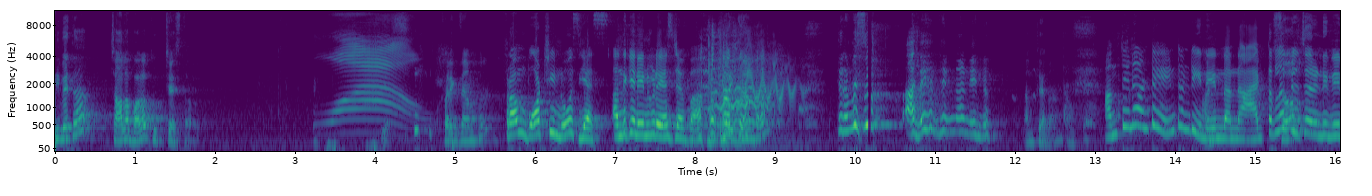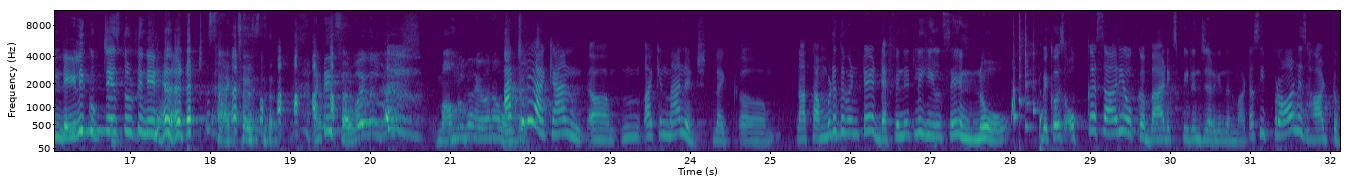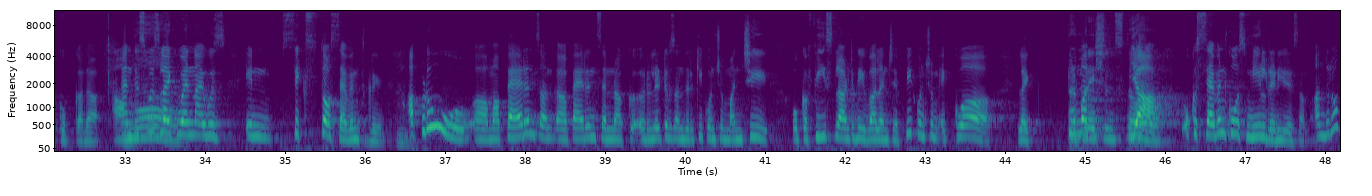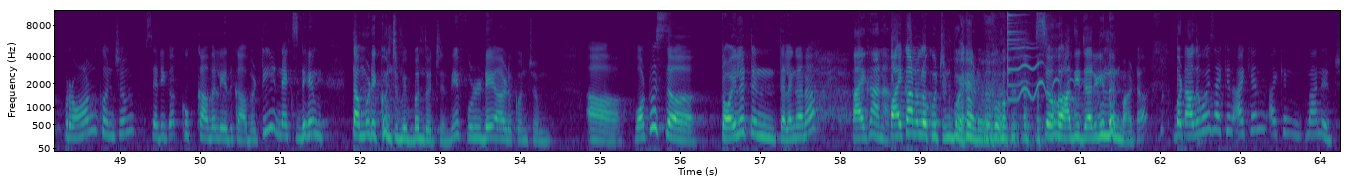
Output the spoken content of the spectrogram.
నివేత చాలా బాగా కుక్ చేస్తారు. For example from what she knows yes అందుకే నేను కూడా ఎస్ చెప్పా. తిరమిసు అదే తిన్నా నేను. అంతేనా? అంతేనా? అంటే ఏంటండి? నేను నన్ను యాక్టర్ లా పిలిచారండి. నేను డైలీ కుక్ చేస్తుంటే నేను ఎలా అంటే సర్వైవల్ మామూలుగా ఏమైనా actually I can I can manage like నా తమ్ముడిది వింటే definitely he'll say no because ఒక్కసారి ఒక బ్యాడ్ ఎక్స్పీరియన్స్ జరిగిందనమాట. See prawn is hard to cook కదా. And this was like when I was in sixth or seventh grade అప్పుడు మా parents parents and నాకు రిలేటివ్స్ అందరికీ కొంచెం మంచి ఒక ఫీస్ లాంటిది ఇవ్వాలని చెప్పి కొంచెం ఎక్కువ లైక్. యా ఒక సెవెన్ కోర్స్ మీల్ రెడీ చేసాం అందులో ప్రాన్ కొంచెం సరిగా కుక్ అవ్వలేదు కాబట్టి నెక్స్ట్ డే తమ్ముడికి కొంచెం ఇబ్బంది వచ్చింది. ఫుల్ డే ఆడు కొంచెం what was toilet in Telangana పైఖానా పాయిఖానలో కూర్చుని పోయాడు. సో అది జరిగిందనమాట. But otherwise I can I can I can manage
